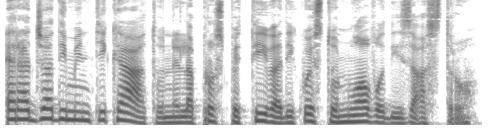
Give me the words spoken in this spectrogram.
era già dimenticato nella prospettiva di questo nuovo disastro.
